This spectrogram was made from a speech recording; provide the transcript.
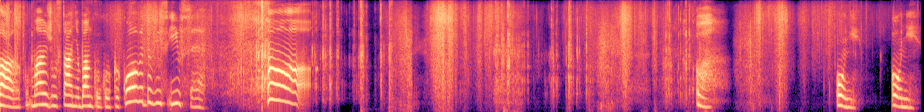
Так, майже останню банку Кока-Коли довіз і все. О! О. О, ні. О, ні.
